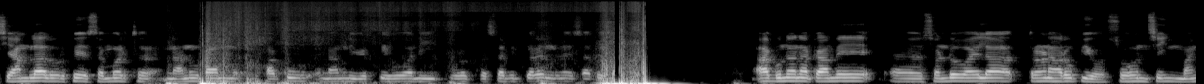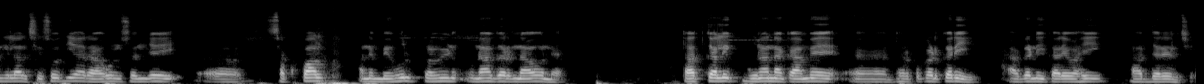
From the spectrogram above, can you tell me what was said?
શ્યામલાલ ઉર્ફે સમર્થ નાનું રામ ઠાકુર નામની વ્યક્તિ હોવાની ઓળખ પ્રસ્થાપિત કરેલ અને સાથે આ ગુનાના કામે સંડોવાયેલા ત્રણ આરોપીઓ સોહનસિંહ માંગીલાલ સિસોદિયા રાહુલ સંજય સખપાલ અને મેહુલ પ્રવીણ ઉનાગર નાઓને તાત્કાલિક ગુનાના કામે ધરપકડ કરી આગળની કાર્યવાહી હાથ ધરેલ છે.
